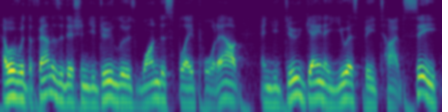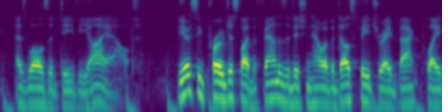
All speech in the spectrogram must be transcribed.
However, with the Founders Edition, you do lose one display port out and you do gain a USB Type-C as well as a DVI out. The OC Pro, just like the Founders Edition, however, does feature a backplate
